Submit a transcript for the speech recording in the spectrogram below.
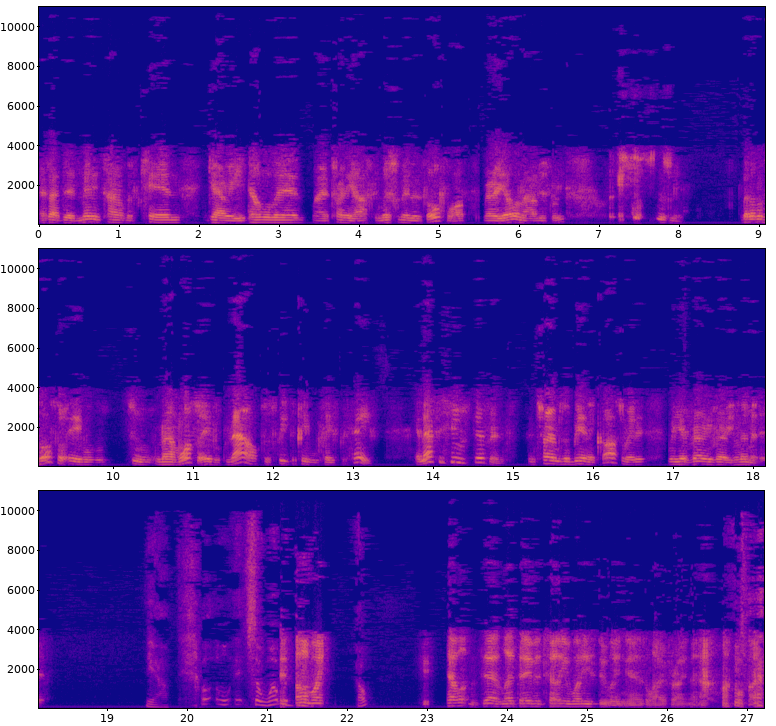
as I did many times with Ken, Gary Dolan, my attorney Oscar Michelen, and so forth, Mary Ellen, obviously. Excuse me. But I was also able to, now I'm also able now to speak to people face to face. And that's a huge difference in terms of being incarcerated where you're very, very limited. Yeah. Oh, oh, so what would... Tell him oh. Tell, let David tell you what he's doing in his life right now.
